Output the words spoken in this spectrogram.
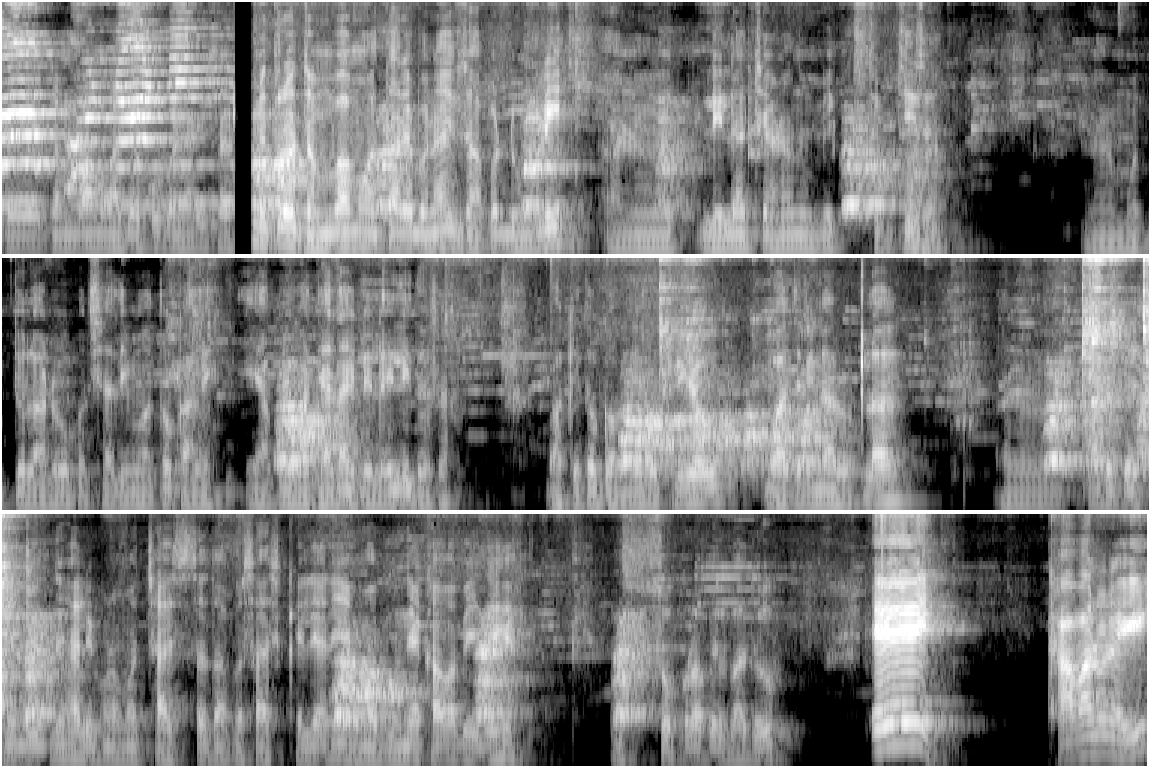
જમવામાં આજે શું બનાવ્યું મિત્રો, જમવામાં અત્યારે બનાવ્યું છે આપણે ડુંગળી અને લીલા ચણાનું મિક્સ સબ્જી છે. મોતિયો લાડવો પ્રસાદીમાં હતો કાલે. એ આપણે વધ્યા હતા એટલે લઈ લીધો છે. બાકી તો ઘઉંની રોટલી જવું બાજરીના રોટલા અને આપણે ભેંસની દૂધ નહીં હાલી, પણ અમારે છાશ છે તો આપણે છાશ ખાઈ લે નહીં એમાં બુને ખાવા બે જઈએ છોકરો પેલ બાજુ. એ ખાવાનું નહીં.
